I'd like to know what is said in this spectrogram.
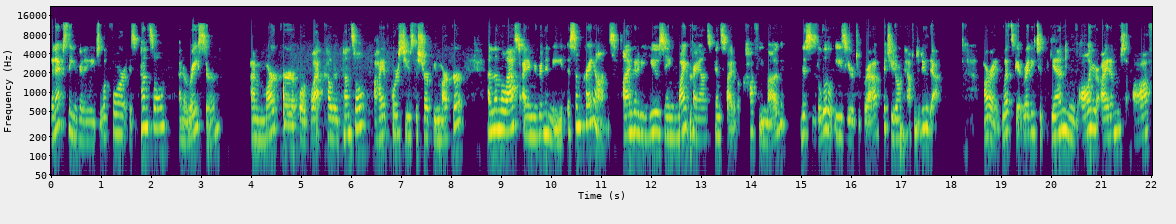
The next thing you're gonna need to look for is a pencil, an eraser, a marker or black colored pencil. I of course use the Sharpie marker. And then the last item you're gonna need is some crayons. I'm gonna be using my crayons inside of a coffee mug this is a little easier to grab, but you don't have to do that. All right, let's get ready to begin. Move all your items off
